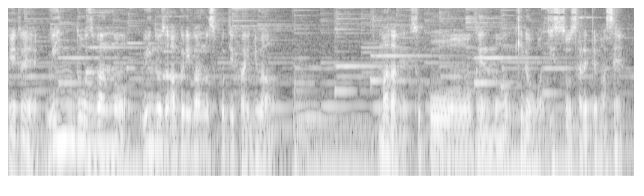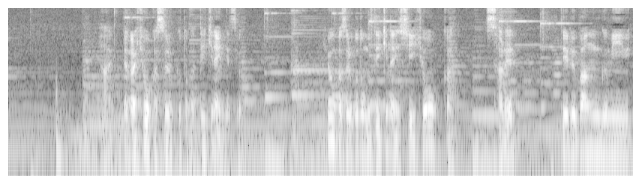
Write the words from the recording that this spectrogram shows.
えっ、ー、とね、Windows 版の、Windows アプリ版の Spotify には、まだね、そこ辺の機能は実装されてません。はい。だから評価することができないんですよ。評価することもできないし評価されてる番組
